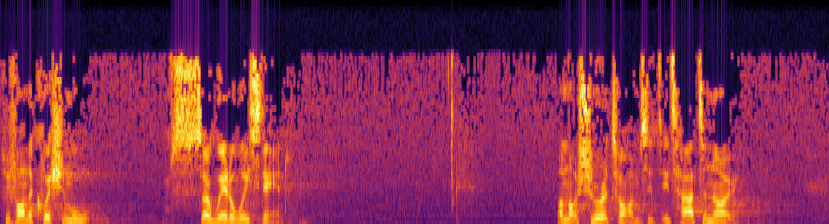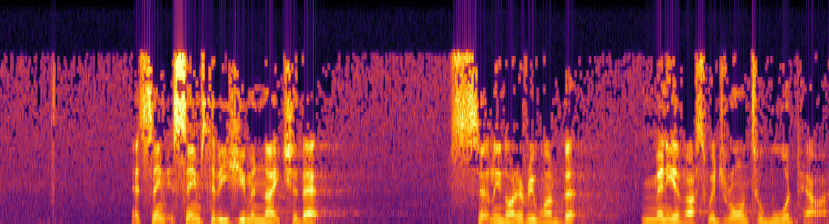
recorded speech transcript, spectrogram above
So we find the question, well, so where do we stand? I'm not sure at times. It's, it's hard to know. It, seem, it seems to be human nature that, certainly not everyone, but many of us, we're drawn toward power.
